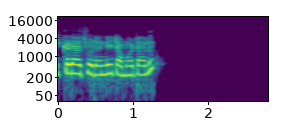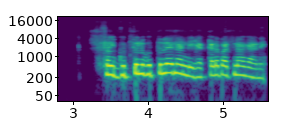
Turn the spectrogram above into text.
ఇక్కడ చూడండి టమోటాలు. అసలు గుత్తులు గుత్తులేనండి ఎక్కడ పట్టినా కానీ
